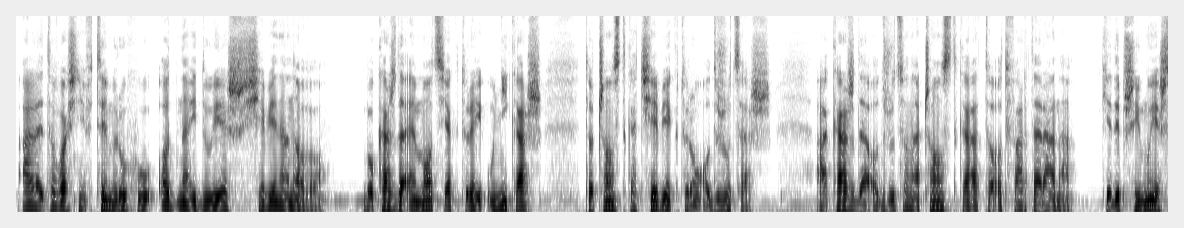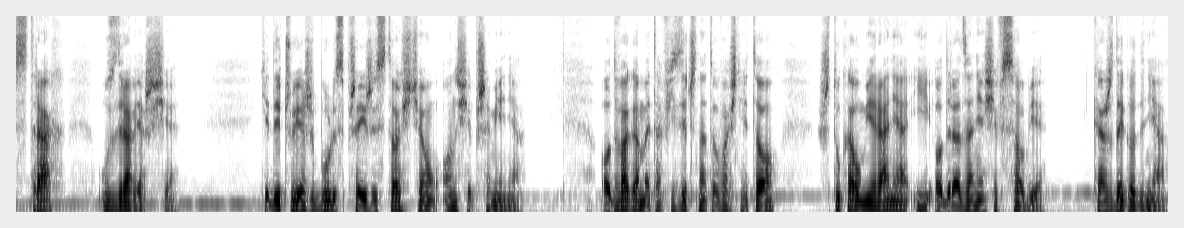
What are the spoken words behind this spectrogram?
ale to właśnie w tym ruchu odnajdujesz siebie na nowo, bo każda emocja, której unikasz, to cząstka ciebie, którą odrzucasz, a każda odrzucona cząstka to otwarta rana. Kiedy przyjmujesz strach, uzdrawiasz się. Kiedy czujesz ból z przejrzystością, on się przemienia. Odwaga metafizyczna to właśnie to, sztuka umierania i odradzania się w sobie, każdego dnia.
